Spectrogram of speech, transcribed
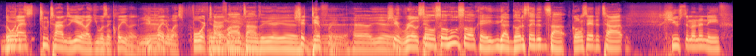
the Going to- West two times a year like you was in Cleveland. You Yeah. playing the West four, Four or times, five a year. times a year. Yeah. Shit different. Yeah, hell yeah. Shit real so different. so who? So okay, you got Golden State at the top. Go Golden State at the top, Houston underneath.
